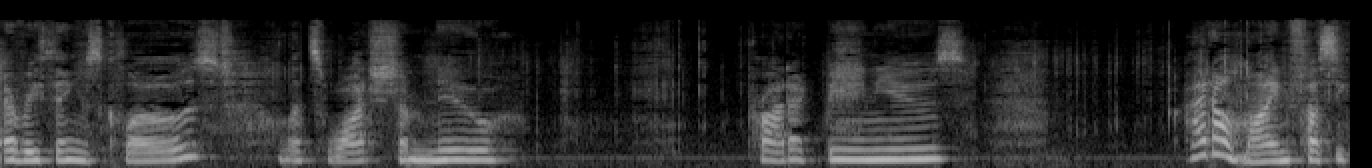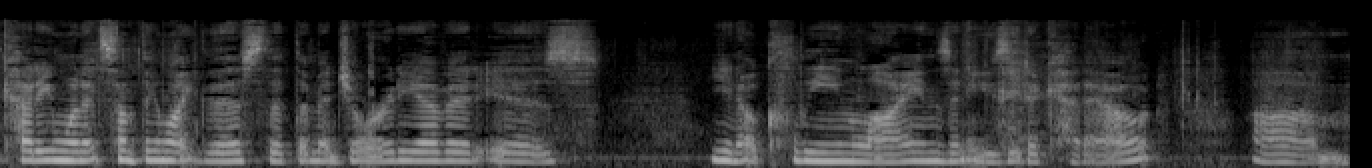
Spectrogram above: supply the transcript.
Everything's closed let's watch some new product being used. I don't mind fussy cutting when it's something like this, that the majority of it is, you know, clean lines and easy to cut out. Um,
